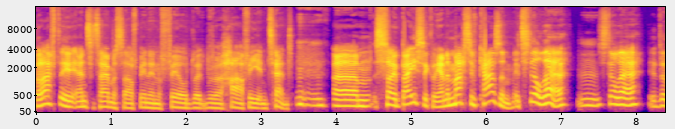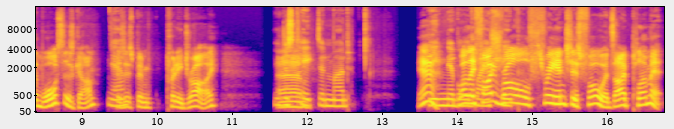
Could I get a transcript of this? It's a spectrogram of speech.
but I have to entertain myself being in a field with, with a half-eaten tent. Um, so basically, and a massive chasm. It's still there. Mm. Still there. The water's gone because Yeah. it's been pretty dry. You're just Um, caked in mud. Yeah. Being nibbled Well, if by a I sheep. roll three inches forwards, I plummet.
